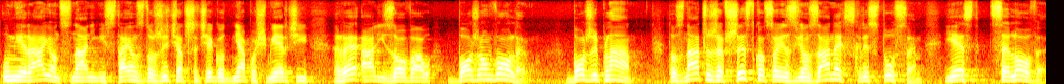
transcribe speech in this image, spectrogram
umierając na nim i wstając do życia trzeciego dnia po śmierci, realizował Bożą wolę, Boży plan. To znaczy, że wszystko, co jest związane z Chrystusem, jest celowe,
